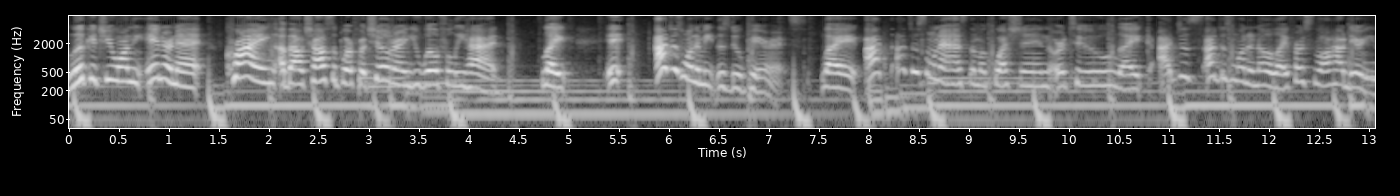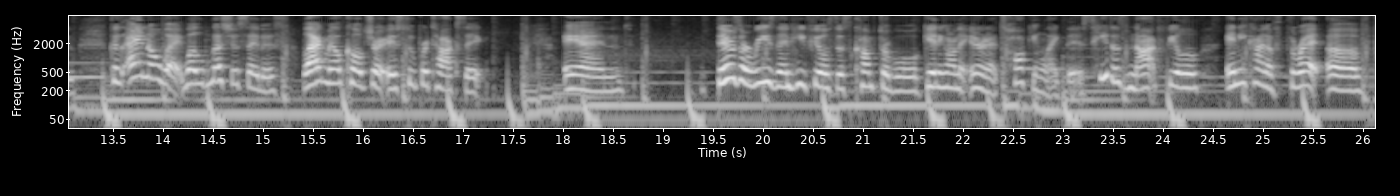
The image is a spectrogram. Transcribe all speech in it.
Look at you on the internet crying about child support for children you willfully had. Like it I just want to meet this dude parents. Like I, I just want to ask them a question or two. Like I just I just want to know like first of all how dare you? Cuz ain't no way. Well, let's just say this. Black male culture is super toxic and there's a reason he feels discomfortable getting on the internet talking like this. He does not feel any kind of threat of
